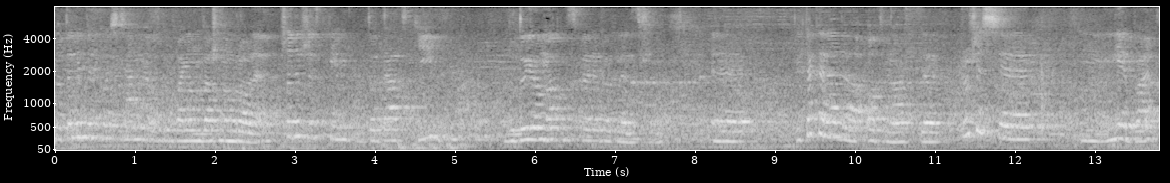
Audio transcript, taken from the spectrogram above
no to nie tylko ściany odgrywają ważną rolę. Przede wszystkim dodatki budują atmosferę we wnętrzu. E, I taka rada od nas, e, proszę się mm, nie bać,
